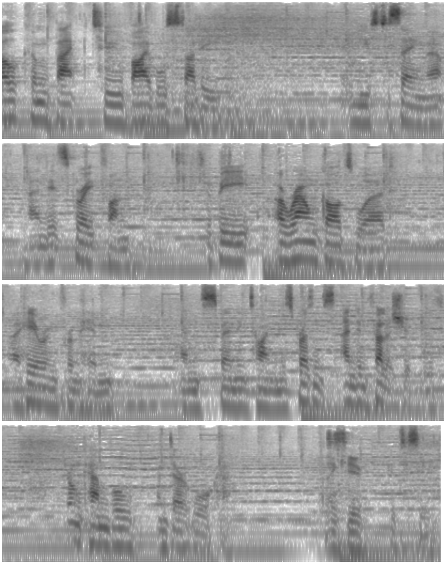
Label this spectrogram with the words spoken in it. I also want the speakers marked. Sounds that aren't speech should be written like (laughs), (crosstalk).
Speaker 1: welcome back to Bible study. I'm used to saying that, and it's great fun to be around God's Word, uh, hearing from Him, and spending time in His presence and in fellowship with John Campbell and Derek Walker.
Speaker 2: Thank you.
Speaker 1: Good to see you.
